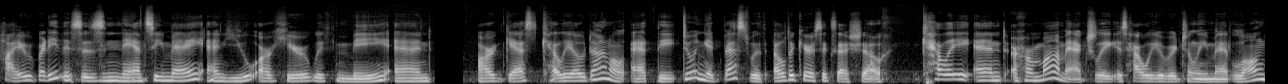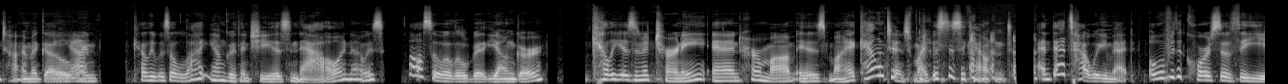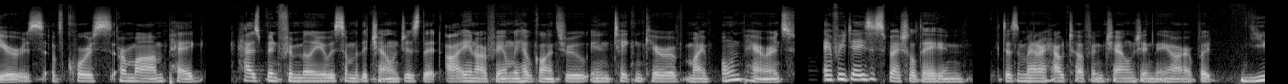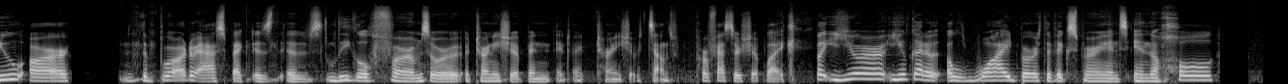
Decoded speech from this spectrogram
Hi, everybody, this is Nancy May, and you are here with me and our guest, Kelly O'Donnell, at the Doing It Best with Elder Care Success show. Kelly and her mom actually is how we originally met long time ago Yeah. when Kelly was a lot younger than she is now, and I was also a little bit younger. Kelly is an attorney, and her mom is my accountant, my business accountant. And that's how we met. Over the course of the years, of course, her mom, Peg, has been familiar with some of the challenges that I and our family have gone through in taking care of my own parents. Every day is a special day, and it doesn't matter how tough and challenging they are. But you are the broader aspect is, is legal firms or attorneyship and attorneyship it sounds professorship like but you're you've got a, a wide berth of experience in the whole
